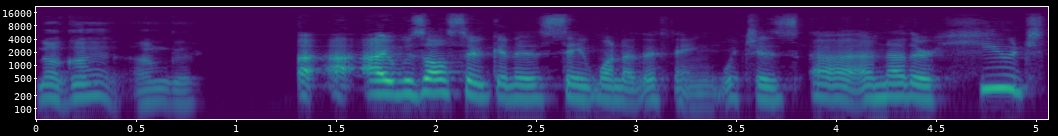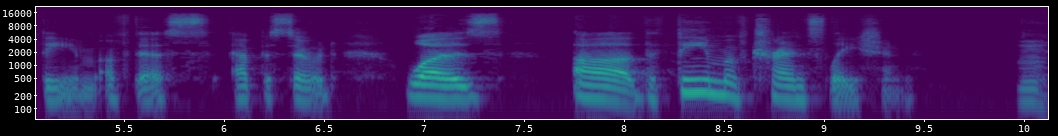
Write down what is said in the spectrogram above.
No, go ahead. I'm good. I, I was also going to say one other thing, which is uh, another huge theme of this episode was uh, the theme of translation. Mm.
